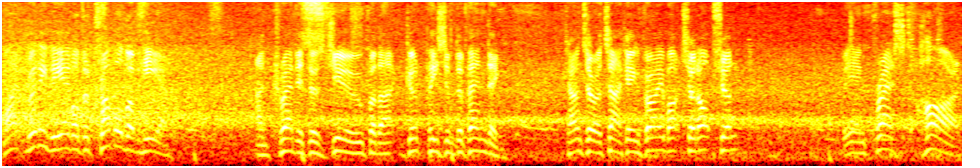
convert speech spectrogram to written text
Might really be able to trouble them here. And credit is due for that good piece of defending. Counter-attacking very much an option. Being pressed hard.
